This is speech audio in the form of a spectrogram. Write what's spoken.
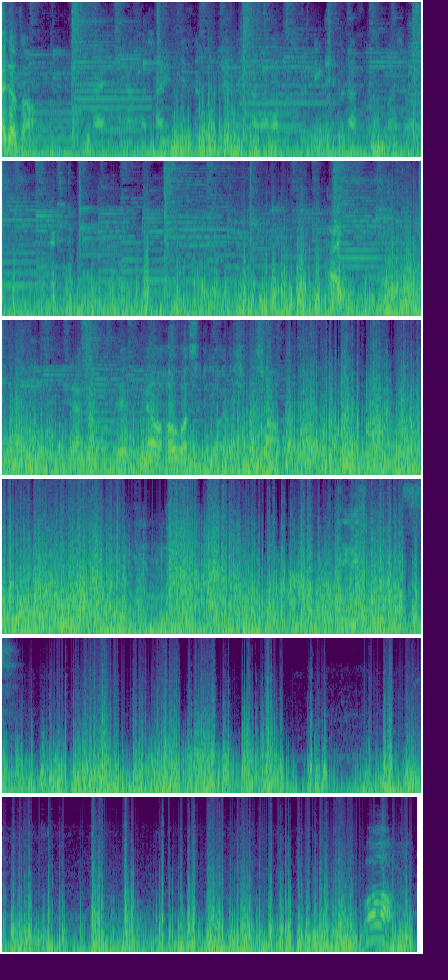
はいどうぞ。はい、皆さん、射撃するときはね、必ずシューティンググラスの場所は結構ね、はい。皆さんもね目を保護するようにしましょうお願いしますわあ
